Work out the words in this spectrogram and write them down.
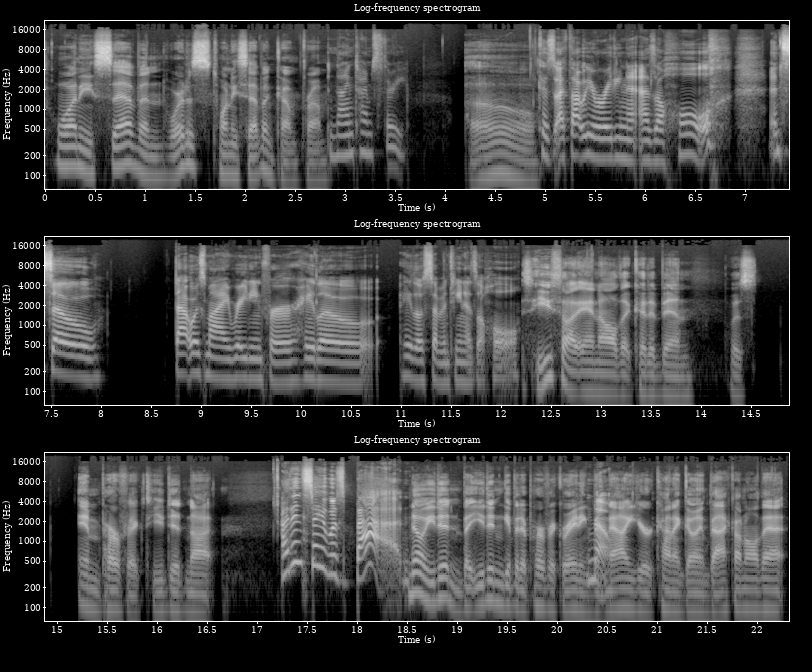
27. Where does 27 come from? Nine times three. Oh, Because I thought we were rating it as a whole. And so that was my rating for Halo Halo 17 as a whole. so you thought and all that could have been was imperfect. You did not. I didn't say it was bad. No, you didn't. But you didn't give it a perfect rating. But now you're kind of going back on all that.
